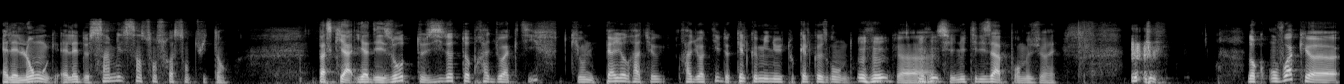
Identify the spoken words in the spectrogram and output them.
elle est longue, elle est de 5568 ans. Parce qu'il y, a des autres isotopes radioactifs qui ont une période radioactive de quelques minutes ou quelques secondes. Mhm. Euh, mhm. C'est inutilisable pour mesurer. Donc on voit que,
